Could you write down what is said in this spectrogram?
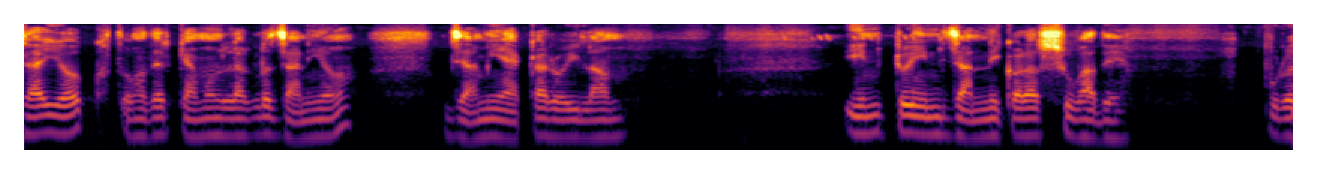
যাই হোক, তোমাদের কেমন লাগল জানিও যে আমি একা রইলাম ইন টু ইন জার্নি করার সুবাদে। পুরো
